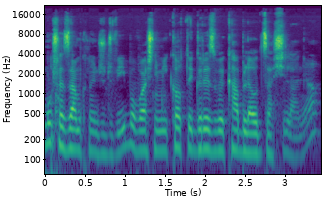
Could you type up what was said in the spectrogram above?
Muszę zamknąć drzwi, bo właśnie mi koty gryzły kable od zasilania.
